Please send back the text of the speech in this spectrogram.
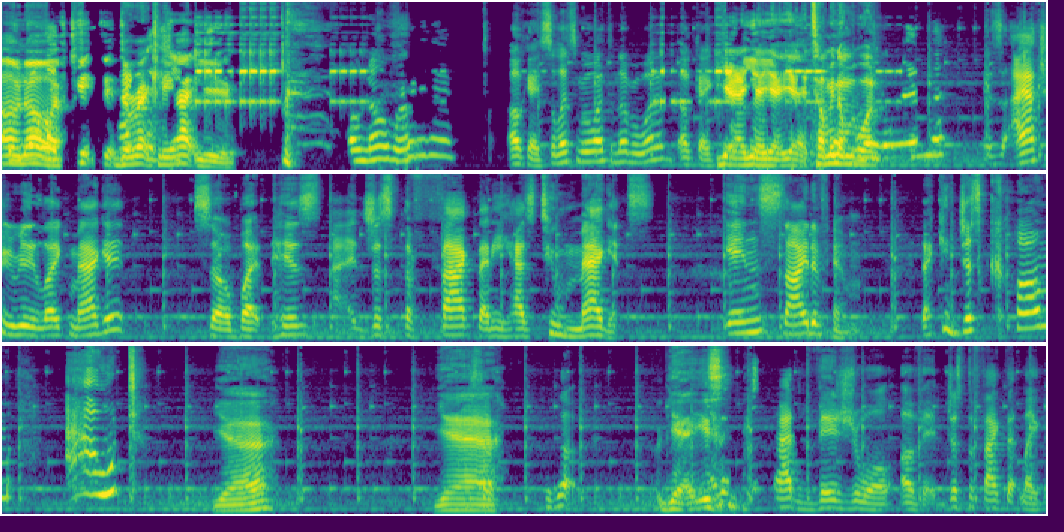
Oh no, I've kicked it directly at you. Oh no, we're already there. Okay, so let's move on to number one. Okay. Yeah, yeah, yeah, yeah. Tell me number one. is I actually really like Maggot. So, but his uh, just the fact that he has two maggots inside of him that can just come out. Yeah. Yeah. Yeah, it's And just that visual of it, just the fact that like,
